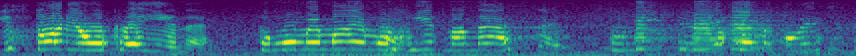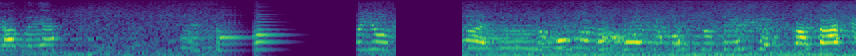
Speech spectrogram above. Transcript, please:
історію України. Тому ми маємо гідно нести ту місію, яку ми колись взяли. Тому ми виходимо сюди, щоб сказати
